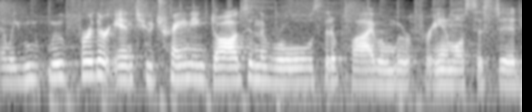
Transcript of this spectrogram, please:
And we move further into training dogs and the rules that apply when we work for animal assisted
